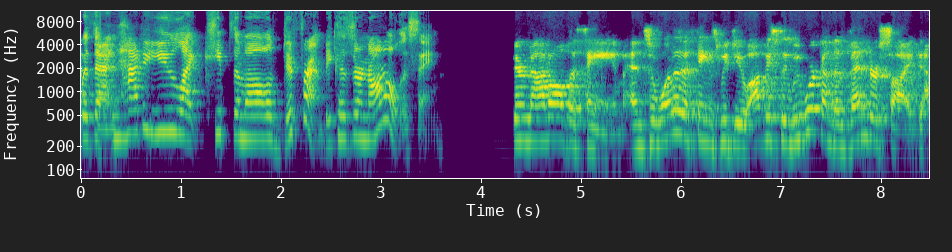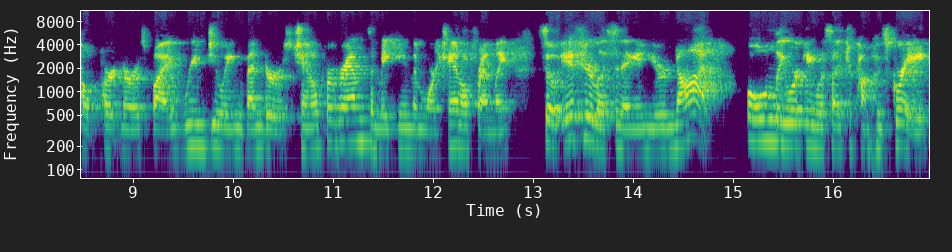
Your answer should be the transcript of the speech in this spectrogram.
with that and how do you like keep them all different because they're not all the same they're not all the same and so one of the things we do obviously we work on the vendor side to help partners by redoing vendors channel programs and making them more channel friendly so if you're listening and you're not only working with Cytracom, who's great,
